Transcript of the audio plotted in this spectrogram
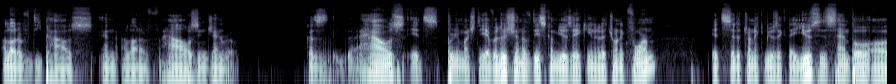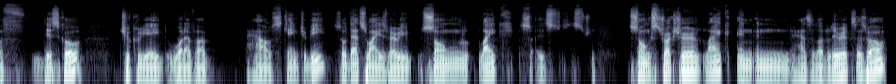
a lot of deep house and a lot of house in general because house it's pretty much the evolution of disco music in electronic form it's electronic music that uses sample of disco to create whatever house came to be. So that's why it's very song like. So it's song structure like and, and has a lot of lyrics as well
